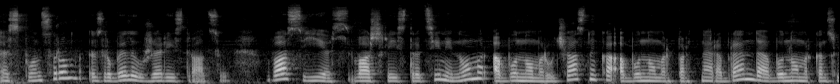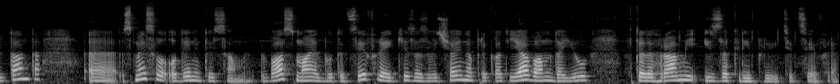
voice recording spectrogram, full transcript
е, спонсором зробили вже реєстрацію. У вас є ваш реєстраційний номер, або номер учасника, або номер партнера бренда, або номер консультанта. Е, смисл один і той самий. У вас мають бути цифри, які зазвичай, наприклад, я вам даю в телеграмі і закріплюю ці цифри.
